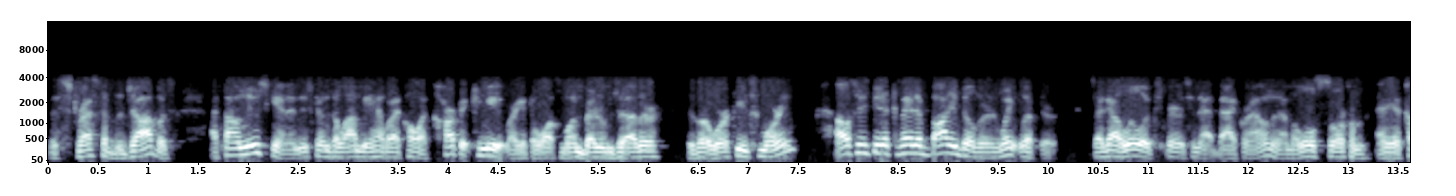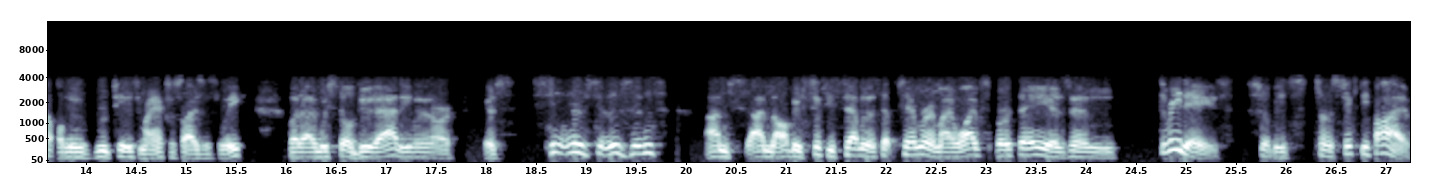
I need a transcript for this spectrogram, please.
the stress of the job was I found Nu Skin, and Nu Skin's allowed me to have what I call a carpet commute, where I get to walk from one bedroom to the other to go to work each morning. I also used to be a competitive bodybuilder and weightlifter, so I got a little experience in that background, and I'm a little sore from adding a couple new routines to my exercise this week. But uh, we still do that, even in our as senior citizens. I'm, I'm I'll be 67 in September, and my wife's birthday is in three days. She'll be turned 65,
